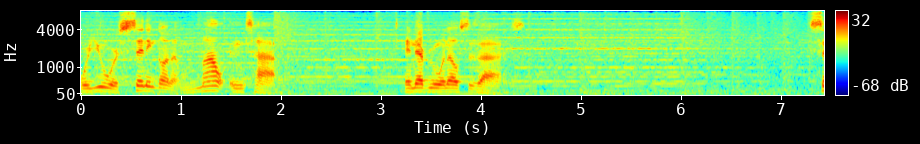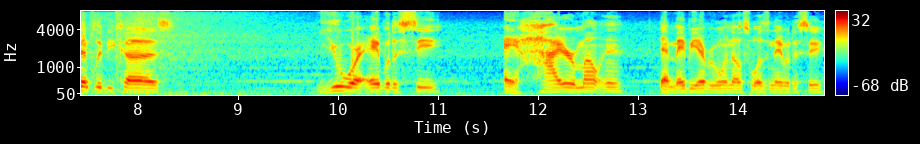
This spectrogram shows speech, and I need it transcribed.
where you were sitting on a mountaintop in everyone else's eyes? Simply because you were able to see a higher mountain that maybe everyone else wasn't able to see?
